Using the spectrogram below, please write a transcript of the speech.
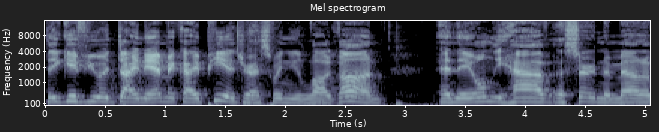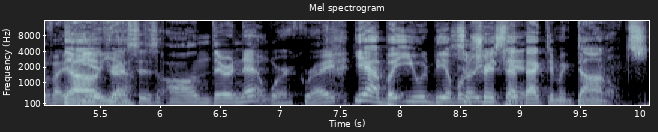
they give you a dynamic IP address when you log on, and they only have a certain amount of IP Oh, yeah. addresses on their network, right? yeah, but you would be able So to trace that back to McDonald's.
